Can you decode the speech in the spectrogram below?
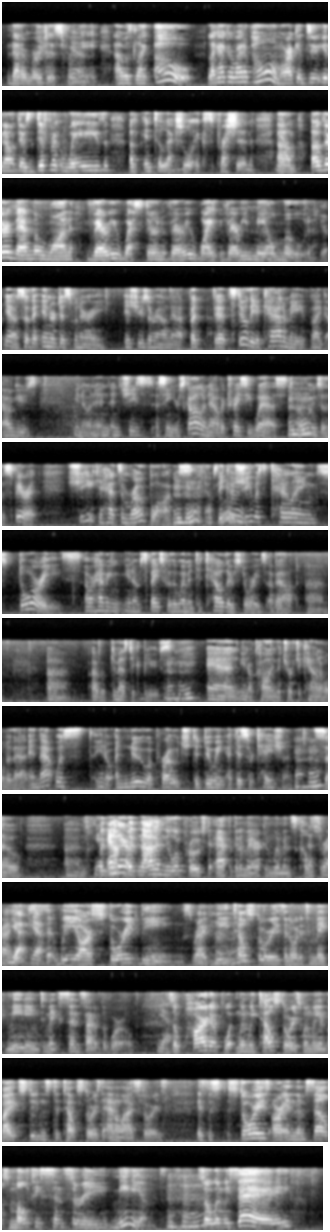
that emerges yeah, for me. I was like, oh, like I could write a poem or I could do, you know, there's different ways of intellectual expression yeah. um, other than the one very Western, very white, very male mode. Yeah, so the interdisciplinary issues around that. But that, still, the academy, like I'll use, you know, and, and she's a senior scholar now, but Traci West, uh, mm-hmm. Wounds of the Spirit she had some roadblocks mm-hmm, because she was telling stories or having you know space for the women to tell their stories about um, uh, of domestic abuse mm-hmm. and you know calling the church accountable to that and that was you know a new approach to doing a dissertation mm-hmm. so um, yeah. but, not, but not a new approach to African American women's culture. That's right. Yes. Yeah. That we are storied beings, right? Mm-hmm. We tell stories in order to make meaning, to make sense out of the world. Yeah. So part of what when we tell stories, when we invite students to tell stories, to analyze stories, is the stories are in themselves multisensory mediums. Mm-hmm. So when we say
